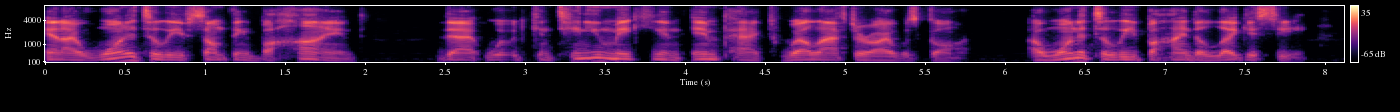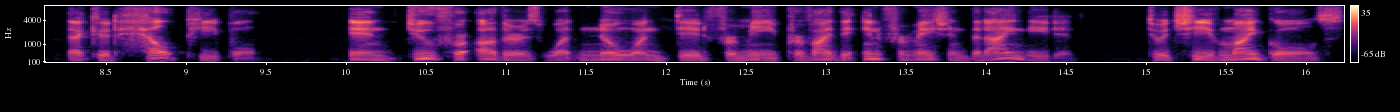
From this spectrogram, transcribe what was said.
And I wanted to leave something behind that would continue making an impact well after I was gone. I wanted to leave behind a legacy that could help people and do for others what no one did for me, provide the information that I needed to achieve my goals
